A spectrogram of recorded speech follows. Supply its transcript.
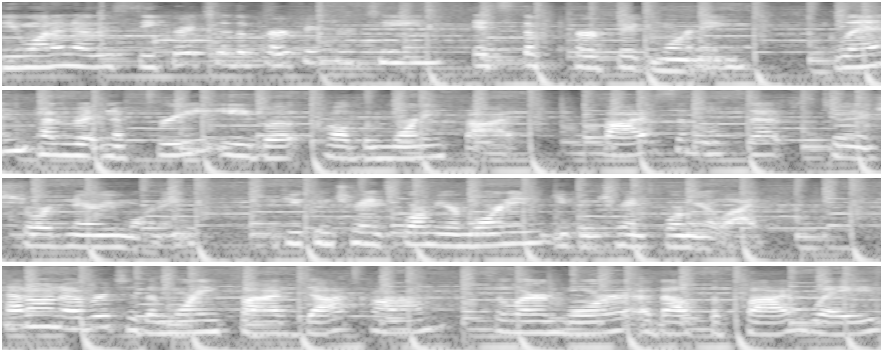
Do you want to know the secret to the perfect routine? It's the perfect morning. Glenn has written a free ebook called The Morning Five Five Simple Steps to an Extraordinary Morning. If you can transform your morning, you can transform your life. Head on over to themorning5.com to learn more about the five ways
